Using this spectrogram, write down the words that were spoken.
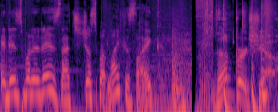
it is what it is. That's just what life is like. The Burt Show.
